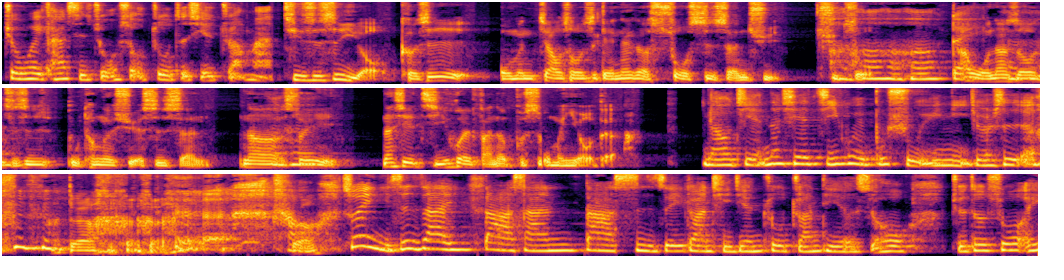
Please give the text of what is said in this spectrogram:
就会开始着手做这些专案。其实是有，可是我们教授是给那个硕士生去去做。对，我那时候只是普通的学士生，那所以那些机会反而不是我们有的。了解，那些机会不属于你，就是。对啊。好，所以你是在大三、大四这一段期间做专题的时候，觉得说，哎。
